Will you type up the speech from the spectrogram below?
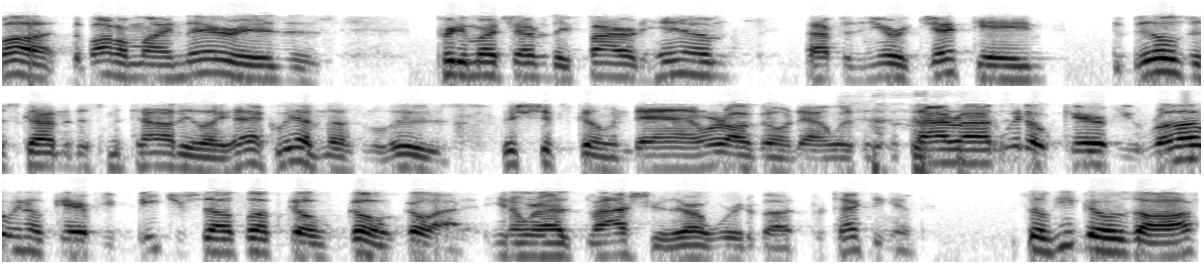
But the bottom line there is, is pretty much after they fired him after the New York Jet game, the Bills just got into this mentality like, heck, we have nothing to lose. This ship's going down. We're all going down with it. So Tyrod, we don't care if you run. We don't care if you beat yourself up. Go, go, go at it. You know, whereas last year they're all worried about protecting him. So he goes off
